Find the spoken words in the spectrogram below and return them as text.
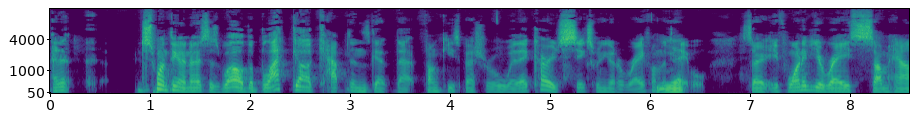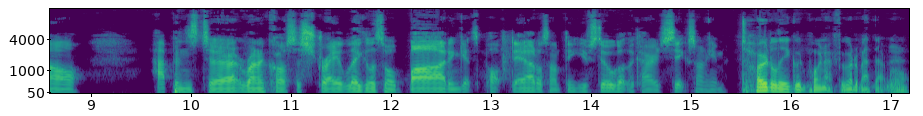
And it, just one thing I noticed as well, the Blackguard captains get that funky special rule where they're courage six when you got a Wraith on the Yep. table. So if one of your Wraiths somehow happens to run across a stray Legolas or Bard and gets popped out or something, you've still got the courage six on him. Totally a good point. I forgot about that rule.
